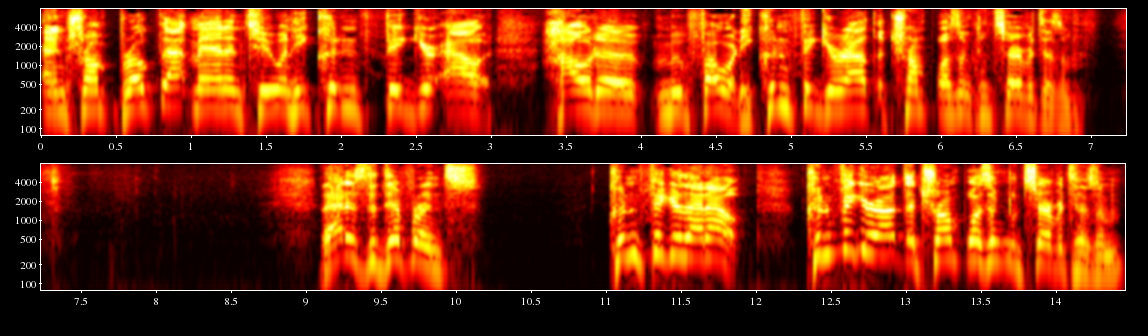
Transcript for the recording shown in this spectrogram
And Trump broke that man in two, and he couldn't figure out how to move forward. He couldn't figure out that Trump wasn't conservatism. That is the difference. Couldn't figure that out. Couldn't figure out that Trump wasn't conservatism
